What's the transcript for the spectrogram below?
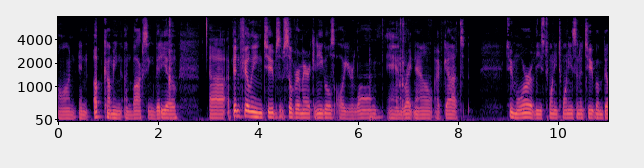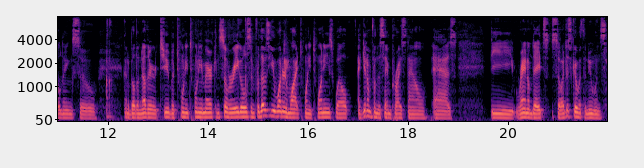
on an upcoming unboxing video. Uh, I've been filling tubes of Silver American Eagles all year long. And right now I've got two more of these 2020s in a tube I'm building. So I'm Going to build another tube of 2020 American Silver Eagles. And for those of you wondering why 2020s, well, I get them from the same price now as the random dates. So I just go with the new ones.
